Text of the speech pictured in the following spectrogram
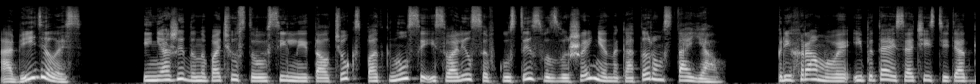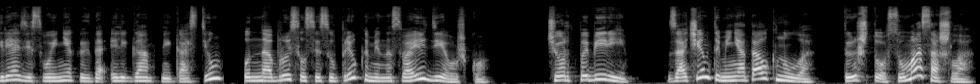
обиделась? И неожиданно почувствовав сильный толчок, споткнулся и свалился в кусты с возвышения, на котором стоял. Прихрамывая и пытаясь очистить от грязи свой некогда элегантный костюм, он набросился с упреками на свою девушку. «Черт побери! Зачем ты меня толкнула? Ты что, с ума сошла?»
